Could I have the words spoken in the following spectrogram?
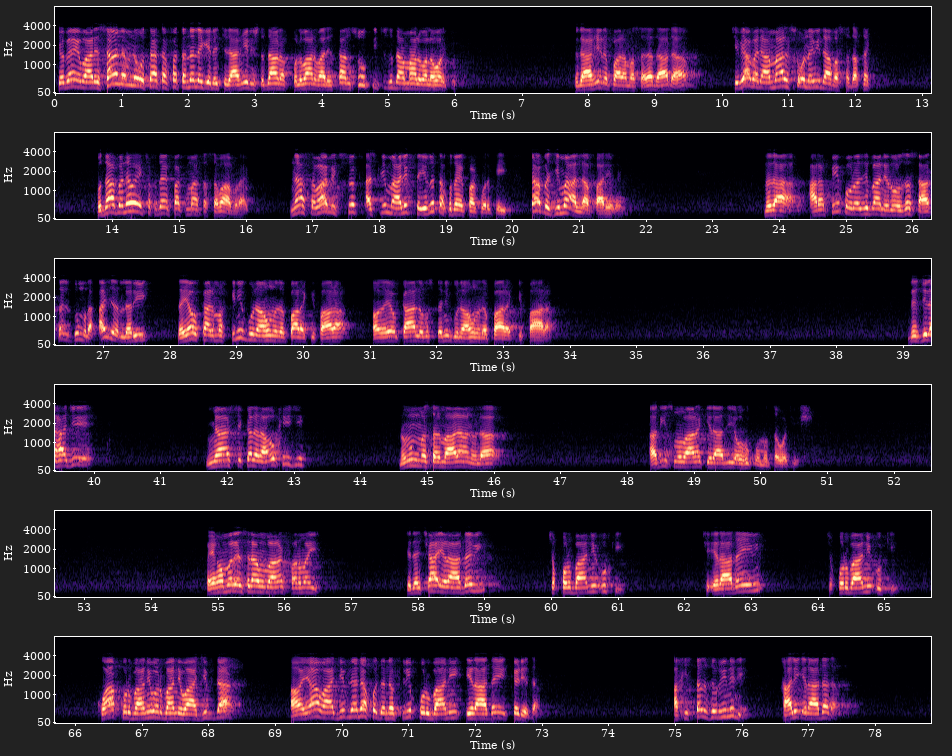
که به وارثان هم نو تا ته فتح نه لګی چې دا غیر رشتہ دار خپلوان وارثان څوک دي چې دا مال ولا ورکړي دا غیر لپاره مسله دا ده چې بیا به د اعمال سو نوي دا به صدقه خدا بنوي چې خدای پاک ما ته ثواب راکړي نه ثواب چې څوک اصلي مالک ته یغه ته خدای پاک ورکي تا به ذمہ الله فارغ کی نو دا عرفه په ورځ باندې روزه ساتل دومره اجر لري د یو کال مخکنی ګناهونو لپاره کفاره او د یو کال وروستنی ګناهونو لپاره کفاره د ذلحجې میاش کله راوخیږي نو موږ مسلمانانو لا حدیث مبارک کې راځي او حکم متوجه شي پیغمبر اسلام مبارک فرمایي چې دا چا اراده وي چې قرباني وکي چې اراده وي چې قرباني وکي خوا قرباني ور باندې واجب ده او یا واجب نه ده خو د نفلی قرباني اراده کړې ده اخیستل ضروری نه دي خالی اراده ده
